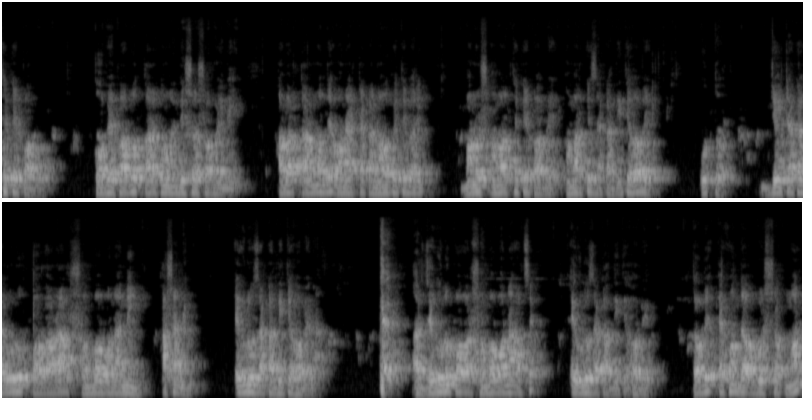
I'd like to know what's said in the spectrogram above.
থেকে পাবো। কবে পাবো তার কোনো নির্দিষ্ট সময় নেই। আবার তার মধ্যে অনেক টাকা নাও পেতে পারি। মানুষ আমার থেকে পাবে, আমার কি টাকা দিতে হবে? উত্তর যেই টাকাগুলো পাওয়ার আর সম্ভাবনা নেই, আশা নেই, এগুলো জাকাত দিতে হবে না। আর যেগুলো পাওয়ার সম্ভাবনা আছে, এগুলো জাকাত দিতে হবে। তবে এখন দেওয়া আবশ্যক নয়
